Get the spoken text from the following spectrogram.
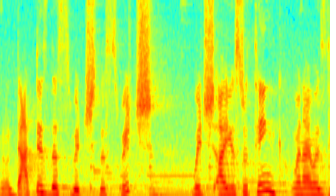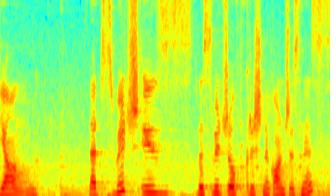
You know, that is the switch. The switch which I used to think when I was young, that switch is the switch of Krishna consciousness,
